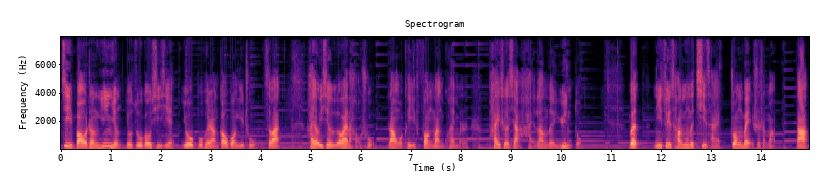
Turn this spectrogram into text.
既保证阴影有足够细节，又不会让高光溢出。此外，还有一些额外的好处，让我可以放慢快门，拍摄下海浪的运动。问你最常用的器材装备是什么？答：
